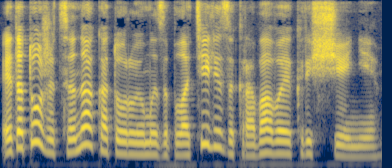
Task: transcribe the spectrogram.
Это тоже цена, которую мы заплатили за кровавое крещение.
